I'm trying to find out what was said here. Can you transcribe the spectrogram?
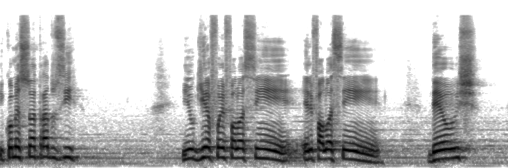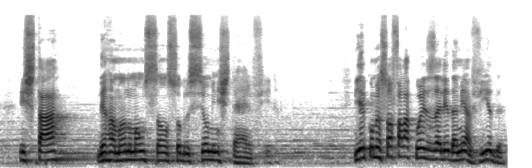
e começou a traduzir. E o guia foi e falou assim, ele falou assim: Deus está derramando uma unção sobre o seu ministério, filho. E ele começou a falar coisas ali da minha vida.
